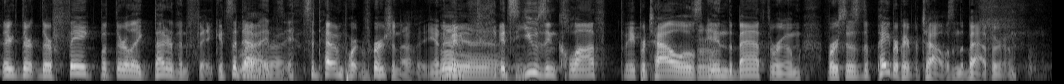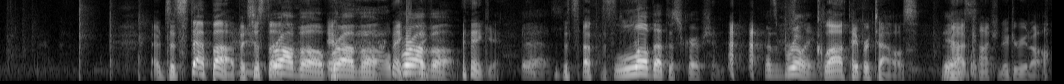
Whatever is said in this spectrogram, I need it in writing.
They're, they're they're fake, but they're like better than fake. It's the Dav- Right, it's, right. it's a Davenport version of it. You know what I mean? yeah, yeah, it's using cloth paper towels Mm-hmm. in the bathroom versus the paper paper towels in the bathroom. It's a step up. It's just a Bravo, bravo, Thank you, bravo. Thank you. Yes. It's Love that description. That's brilliant. cloth paper towels. Yes. Not contradictory at all.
